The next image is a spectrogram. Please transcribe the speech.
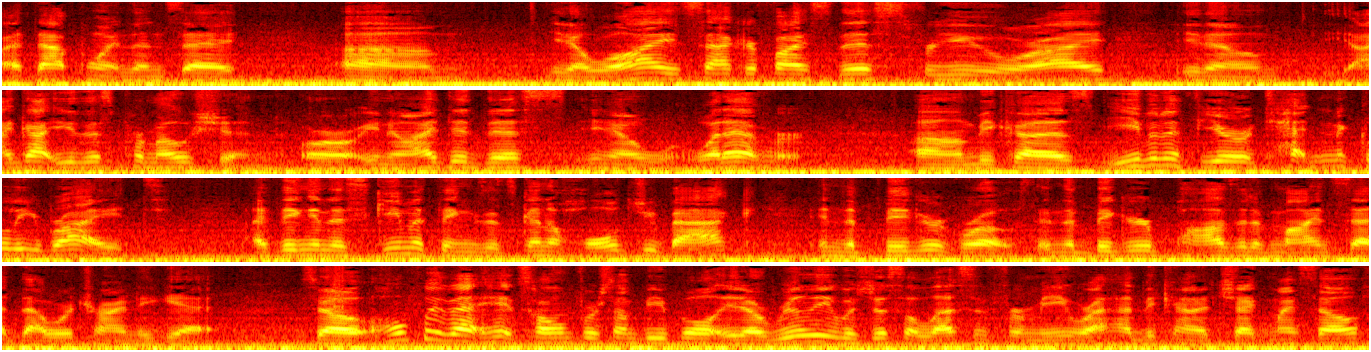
at that point then say, um, you know, well, I sacrificed this for you, or I you know, I got you this promotion, or, you know, I did this, you know, whatever. Um, because even if you're technically right, I think in the scheme of things, it's going to hold you back in the bigger growth, in the bigger positive mindset that we're trying to get. So hopefully that hits home for some people. You know, really, it was just a lesson for me where I had to kind of check myself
